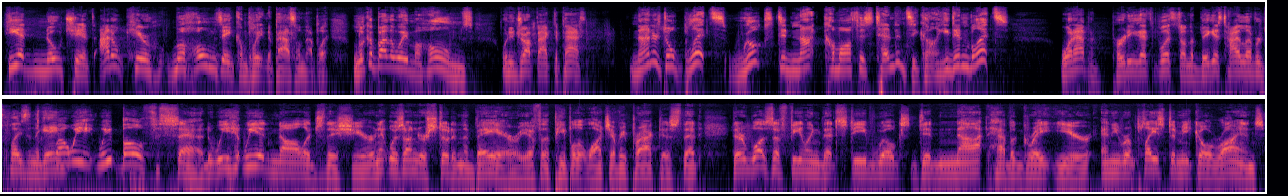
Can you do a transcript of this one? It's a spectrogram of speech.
He had no chance. I don't care. Who, Mahomes ain't completing a pass on that play. Look at, by the way, Mahomes, when he dropped back to pass, Niners don't blitz. Wilks did not come off his tendency. He didn't blitz. What happened? Purdy gets blitzed on the biggest high leverage plays in the game. Well, we, we both said we we acknowledged this year, and it was understood in the Bay Area for the people that watch every practice that there was a feeling that Steve Wilks did not have a great year, and he replaced DeMeco Ryans,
